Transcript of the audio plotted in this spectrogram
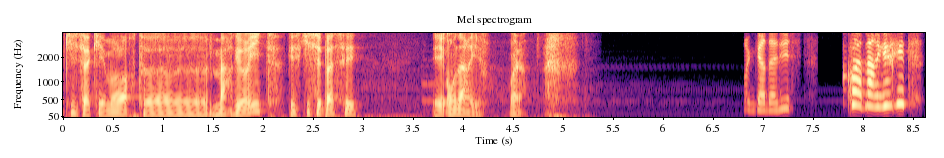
Qui ça qui est morte Euh, Marguerite Qu'est-ce qui s'est passé? Et on arrive, voilà. Regarde Alice. Quoi, Marguerite?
